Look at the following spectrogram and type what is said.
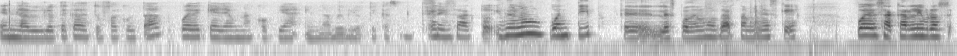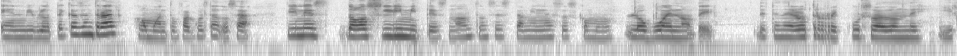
en la biblioteca de tu facultad, puede que haya una copia en la biblioteca central. Exacto. Y un buen tip que les podemos dar también es que puedes sacar libros en biblioteca central como en tu facultad, o sea, tienes dos límites, ¿no? Entonces también eso es como lo bueno de, de tener otro recurso a donde ir.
